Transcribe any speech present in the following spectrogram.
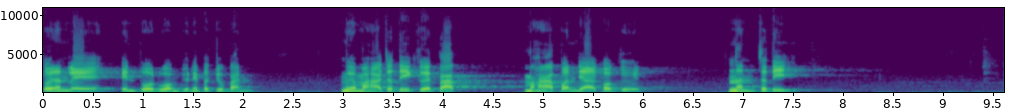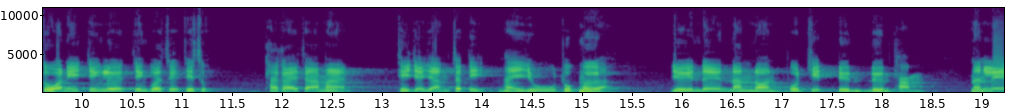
ตัวนั้นเลยเป็นตัวรวมอยู่ในปัจจุบัน เมื่อมหาสติเกิดปั๊บมหาปัญญาก็เกิด นั่นสติ ตัวนี้จึงเลิศจึงประเสริฐที่สุด ใครๆสามารถ ที่จะยังสติให้อยู่ทุกเมื่อ ยืนเดินนั่งนอนพูดคิดดื่มดื่มทำนั้นเลย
